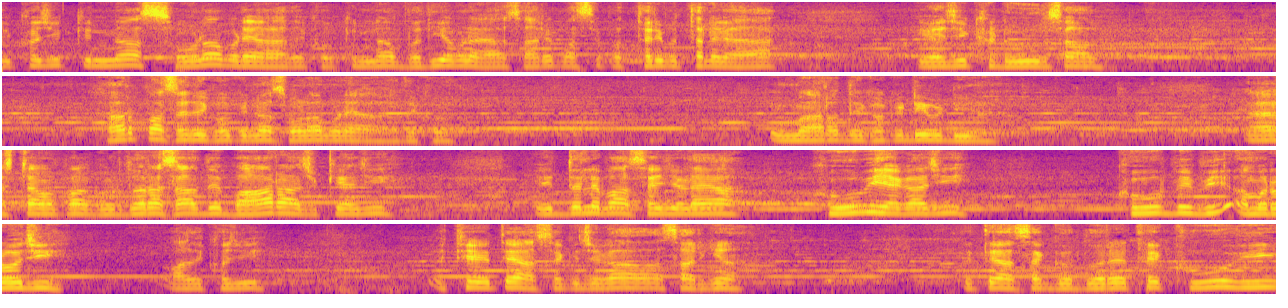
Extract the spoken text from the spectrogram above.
ਦੇਖੋ ਜੀ, ਕਿੰਨਾ ਸੋਹਣਾ ਬਣਿਆ ਹੋਇਆ, ਦੇਖੋ, ਕਿੰਨਾ ਵਧੀਆ ਬਣਾਇਆ, ਸਾਰੇ ਪਾਸੇ ਪੱਥਰ ਹੀ ਪੱਥਰ ਲਗਾਇਆ। ਇਹ ਹੈ ਜੀ ਖਡੂਰ ਸਾਹਿਬ। ਹਰ ਪਾਸੇ ਦੇਖੋ ਕਿੰਨਾ ਸੋਹਣਾ ਬਣਿਆ ਹੋਇਆ, ਦੇਖੋ। ਇਮਾਰਤ ਦੇਖੋ ਕਿੱਡੀ ਵੱਡੀ ਹੈ। ਇਸ ਟਾਈਮ ਆਪਾਂ ਗੁਰਦੁਆਰਾ ਸਾਹਿਬ ਦੇ ਬਾਹਰ ਆ ਚੁੱਕੇ ਹਾਂ ਜੀ। ਇਧਰਲੇ ਪਾਸੇ ਜਿਹੜਾ ਆ, ਖੂਹ ਵੀ ਹੈਗਾ ਜੀ। ਖੂਹ ਬੀਬੀ ਅਮਰੋਜੀ ਆ ਦੇਖੋ ਜੀ, ਇੱਥੇ ਇਤਿਹਾਸਕ ਜਗ੍ਹਾ ਵਾ ਸਾਰੀਆਂ। ਇਤਿਹਾਸਕ ਗੁਰਦੁਆਰੇ, ਇੱਥੇ ਖੂਹ ਵੀ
